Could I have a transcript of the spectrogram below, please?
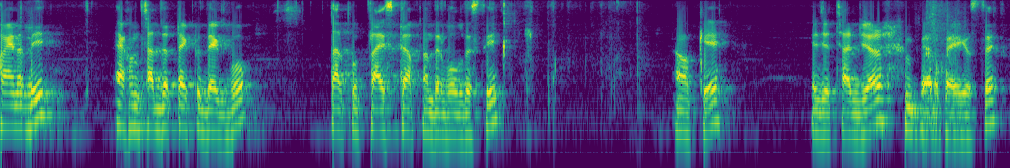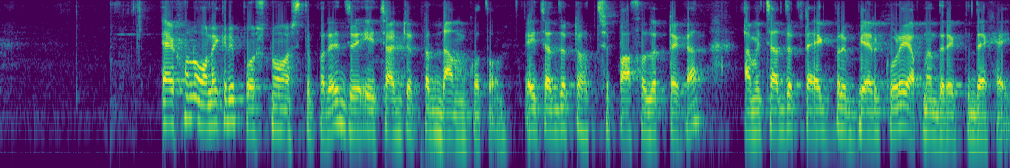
ফাইনালি এখন চার্জারটা একটু দেখব। তারপর প্রাইসটা আপনাদের বলতেছি। ওকে এই যে চার্জার বের হয়ে গেছে। এখন অনেকেরই প্রশ্ন আসতে পারে যে এই চার্জারটার দাম কত? এই চার্জারটা হচ্ছে পাঁচ হাজার টাকা। আমি চার্জারটা একবারে বের করে আপনাদের একটু দেখাই।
